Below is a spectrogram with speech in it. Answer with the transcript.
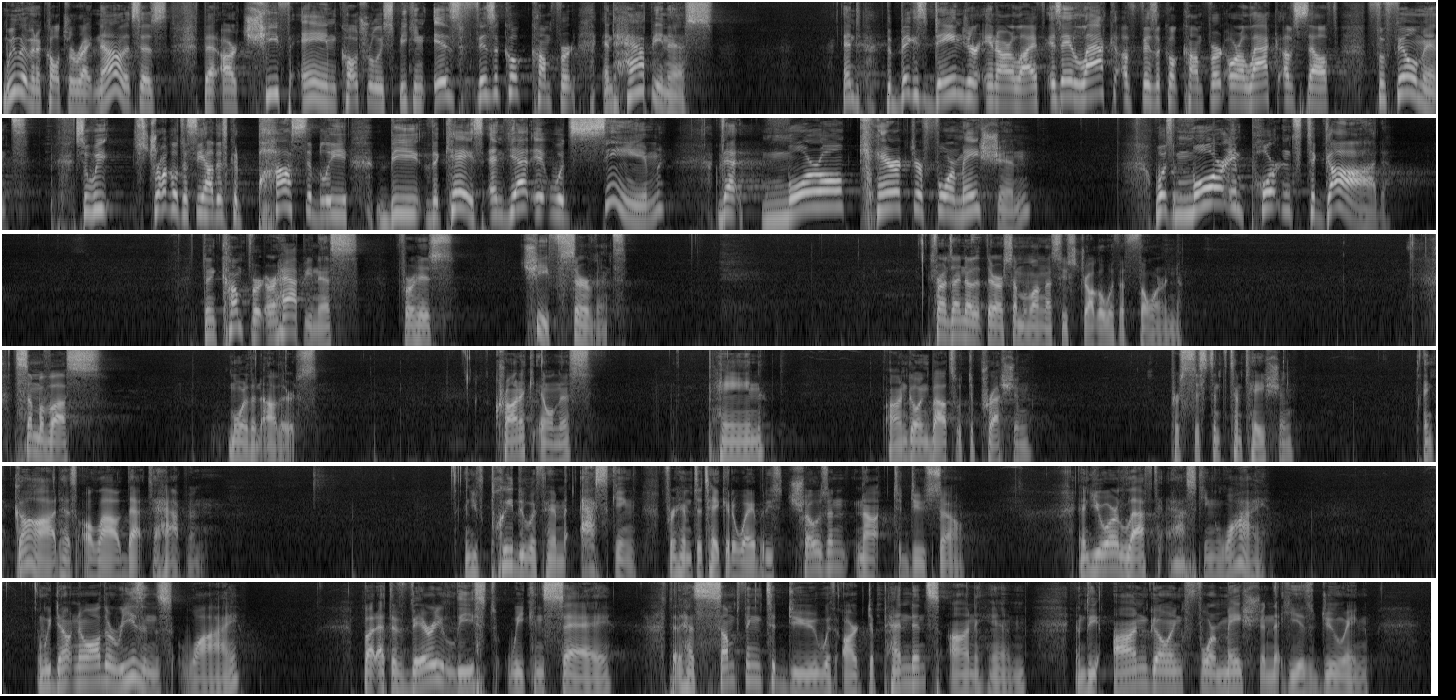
We live in a culture right now that says that our chief aim, culturally speaking, is physical comfort and happiness. And the biggest danger in our life is a lack of physical comfort or a lack of self fulfillment. So we struggle to see how this could possibly be the case. And yet, it would seem that moral character formation was more important to God than comfort or happiness for his chief servant. Friends, I know that there are some among us who struggle with a thorn. Some of us more than others. Chronic illness, pain, ongoing bouts with depression, persistent temptation, and God has allowed that to happen. And you've pleaded with Him, asking for Him to take it away, but He's chosen not to do so. And you are left asking why. And we don't know all the reasons why. But at the very least, we can say that it has something to do with our dependence on Him and the ongoing formation that He is doing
